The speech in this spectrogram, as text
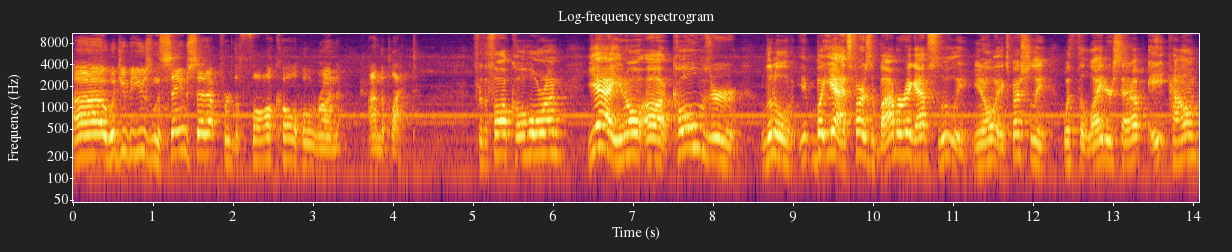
Uh, would you be using the same setup for the fall coho run on the Platte? For the fall coho run, yeah, you know, uh, cohos are little, but yeah, as far as the bobber rig, absolutely. You know, especially with the lighter setup, eight pound,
